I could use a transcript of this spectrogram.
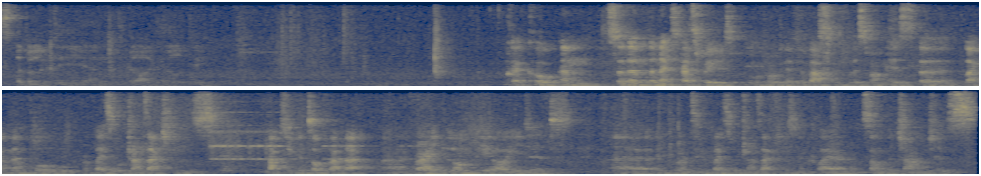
stability and reliability. Okay, cool. Um, so then the next category is probably for Bastien for this one is the like mempool replaceable transactions. Perhaps you can talk about that uh, very long PR you did uh, implementing replaceable transactions in Eclair and some of the challenges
